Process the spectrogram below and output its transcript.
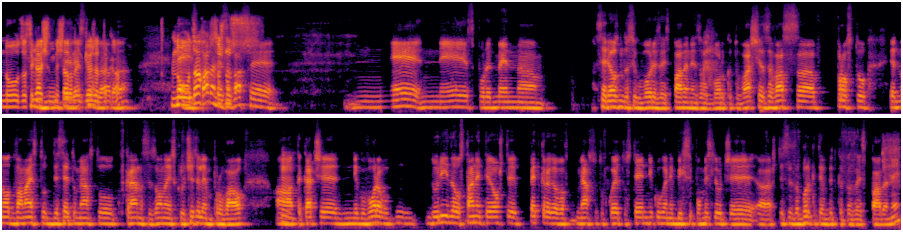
Но за сега Хм, нещата не изглеждат да, така. Да. Но не, да, всъщност... за вас е не, не е според мен а, сериозно да се говори за изпадане за отбор като вашия. За вас а, просто едно 12-то, 10-то място в края на сезона е изключителен провал. А, така че не говоря, дори да останете още пет кръга в мястото, в което сте, никога не бих си помислил, че а, ще се забъркате в битката за изпадане.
